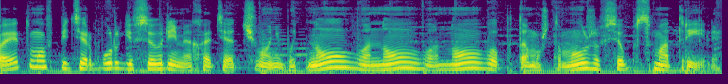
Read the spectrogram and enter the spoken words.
Поэтому в Петербурге все время хотят чего-нибудь нового, нового, нового, потому что мы уже все посмотрели.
